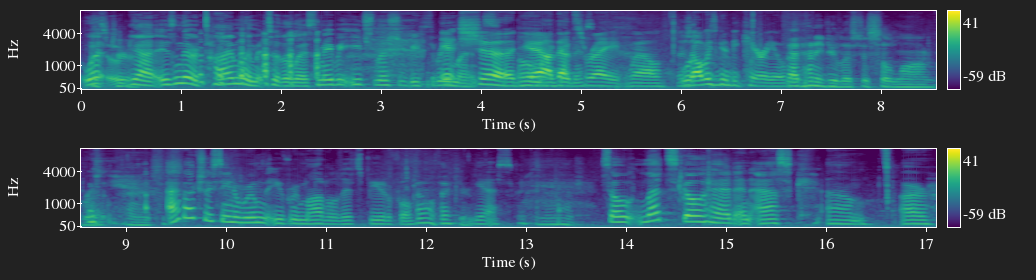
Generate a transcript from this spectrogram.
What, true. yeah, isn't there a time limit to the list? Maybe each list should be three it months. It should. Oh, yeah, that's right. Well, there's Well- always going to be carryover. That honeydew list is so long, Britt. and it's, I've actually seen a room that you've remodeled. It's beautiful. oh, thank you. Yes. Thank you very much. So let's go ahead and ask um, our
